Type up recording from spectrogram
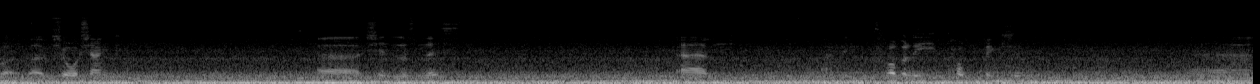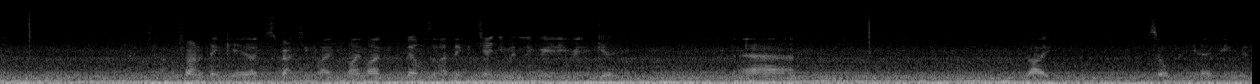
well, uh, Shawshank, uh, Schindler's List. Um, I mean, probably Pulp Fiction. Uh, I'm trying to think here, like scratching my, my mind for films that I think are genuinely really, really good. Uh, like, sort of, you know, the, the,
